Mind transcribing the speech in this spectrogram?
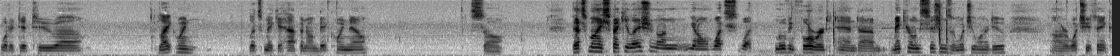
what it did to uh, Litecoin. Let's make it happen on Bitcoin now. So that's my speculation on you know what's what moving forward, and um, make your own decisions on what you want to do or what you think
